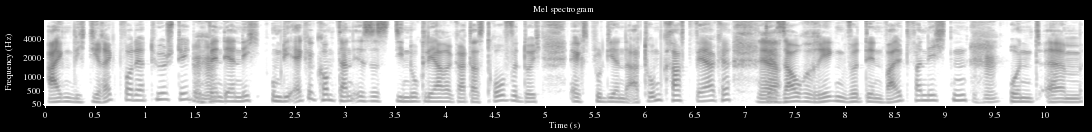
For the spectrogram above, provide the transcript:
eigentlich direkt vor der Tür steht und Mhm. wenn der nicht um die Ecke kommt, dann ist es die nukleare Katastrophe durch explodierende Atomkraftwerke. Der ja. saure Regen wird den Wald vernichten. Mhm. Und ähm,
